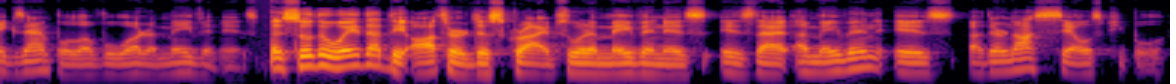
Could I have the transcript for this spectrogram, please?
example of what a maven is. Uh, so the way that the author describes what a maven is is that a maven is uh, they're not salespeople;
